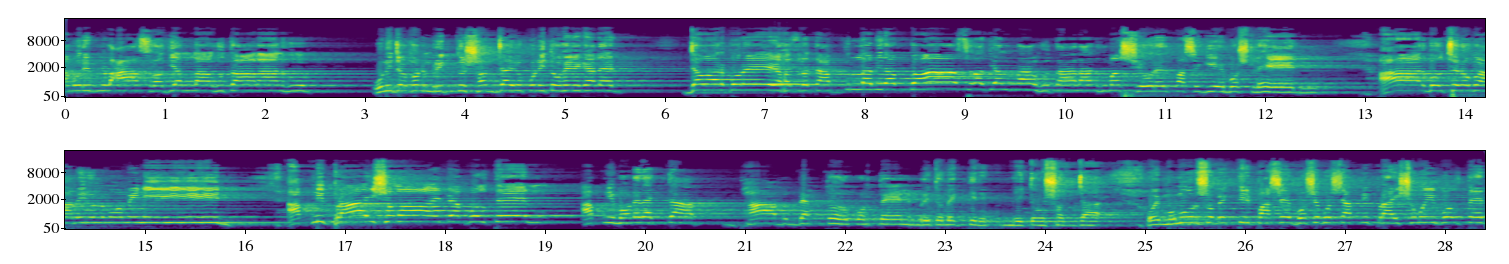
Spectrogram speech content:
আমর ইবনুল আস রাদিয়াল্লাহু তাআলা আনহু, উনি যখন মৃত্যু সজ্জায় উপনীত হয়ে গেলেন, যাওয়ার পরে হজরত আব্দুল্লাহ বিন আব্বাস রাদিয়াল্লাহু তাআলা আনহুমা শিওরের পাশে গিয়ে বসলেন, আর বলছেন, ওগো আমিরুল মুমিনিন, আপনি প্রায় সময় বলতেন, আপনি মনের একটা ভাব ব্যক্ত করতেন মৃত ব্যক্তির মৃত শয্যা। ওই মুমূর্ষ ব্যক্তির পাশে বসে বসে আপনি প্রায় সময়ই বলতেন,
